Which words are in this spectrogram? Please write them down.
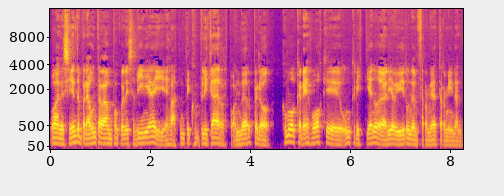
Bueno, la siguiente pregunta va un poco en esa línea y es bastante complicada de responder, pero ¿cómo crees vos que un cristiano debería vivir una enfermedad terminal?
